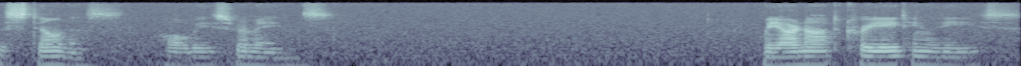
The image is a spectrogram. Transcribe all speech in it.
The stillness always remains. We are not creating these.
